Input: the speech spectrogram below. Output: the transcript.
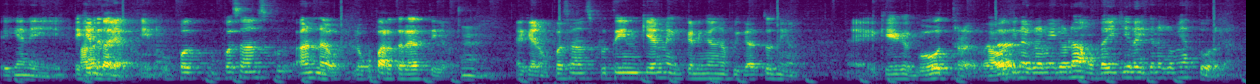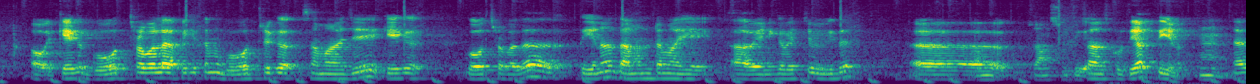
ඒගැන උප උපසංස්කෘ අන්න ලොකු පරතරයක් තියෙන එකන උපසංස්කෘතියන් කියන්න එකනිගන් අපි ගත්තු නිය එකක ගෝත්‍ර පවතින ක්‍රමයට වඩා හොඳයි කියලා හිතන ක්‍රමයක් තෝරගන්න. ඕ එකක ගෝත්‍රවල අපි හිතම ගෝත්‍රික සමාජයේ එකක ගෝත්‍රවල තියෙන තමන්ටමයි ආවේනික වෙච්ච විවිධ සංස්කෘතියක් තියෙනවා.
